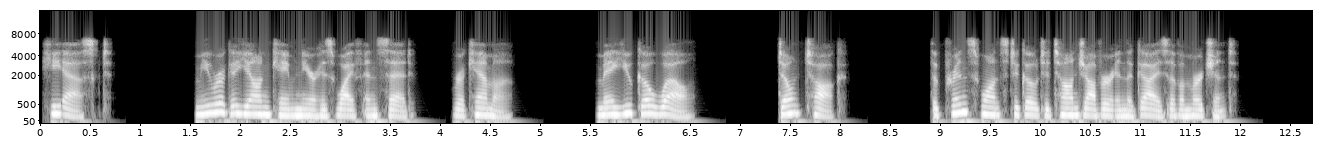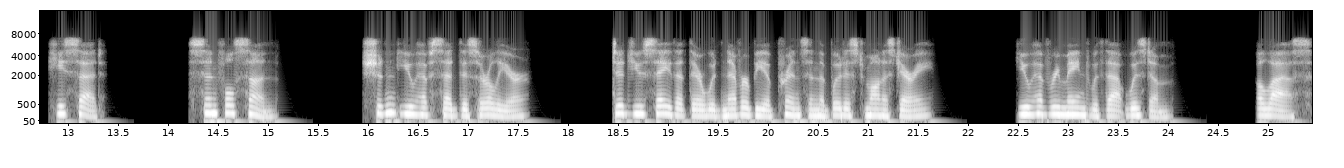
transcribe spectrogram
He asked. Murugayan came near his wife and said, Rakama. May you go well. Don't talk. The prince wants to go to Tanjavur in the guise of a merchant. He said. Sinful son! Shouldn't you have said this earlier? Did you say that there would never be a prince in the Buddhist monastery? You have remained with that wisdom. Alas!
